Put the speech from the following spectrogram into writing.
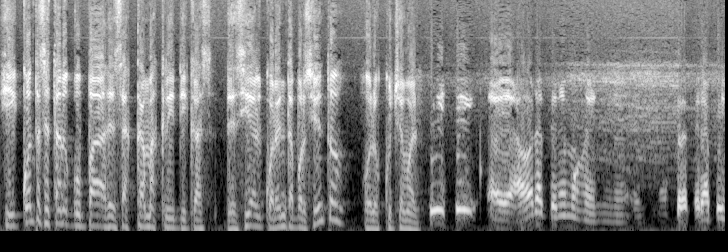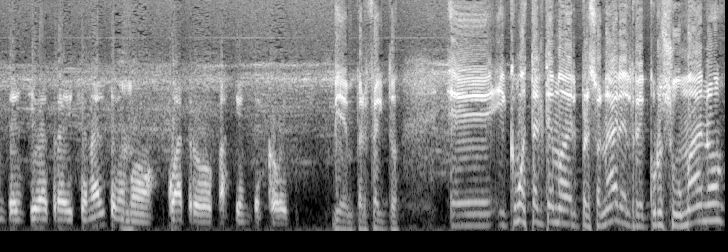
¿Y cuántas están ocupadas de esas camas críticas? ¿Decía el 40% o lo escuché mal? Sí, sí, eh, ahora tenemos en, en nuestra terapia intensiva tradicional, tenemos cuatro pacientes COVID. Bien, perfecto. Eh, ¿Y cómo está el tema del personal, el recurso humano?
